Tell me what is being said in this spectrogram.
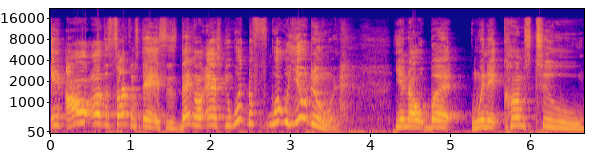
in all other circumstances, they gonna ask you, "What the what were you doing?" You know, but when it comes to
